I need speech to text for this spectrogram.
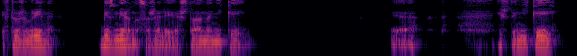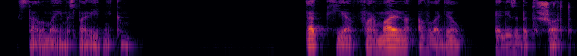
И в то же время безмерно сожалея, что она не Кей. Я... И что не Кей стала моим исповедником. Так я формально овладел Элизабет Шорт.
